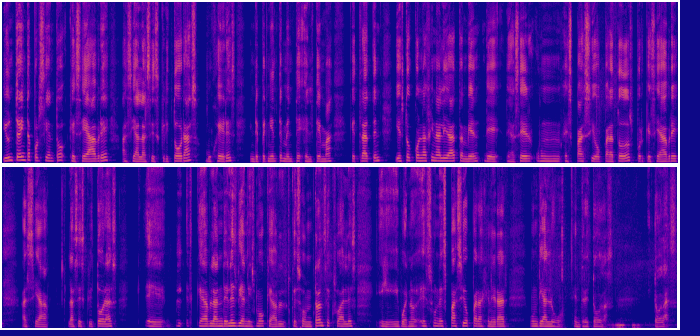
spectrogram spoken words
y un 30% que se abre hacia las escritoras, mujeres, independientemente el tema que traten. Y esto con la finalidad también de, de hacer un espacio para todos porque se abre hacia las escritoras eh, que hablan de lesbianismo, que, que son transexuales y bueno, es un espacio para generar un diálogo entre todos y todas.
